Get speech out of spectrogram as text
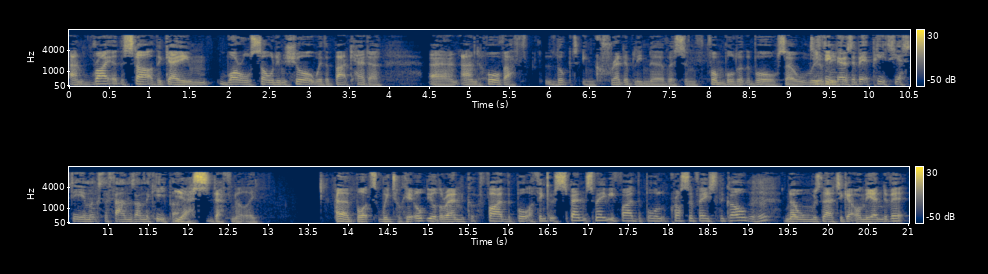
and right at the start of the game, Worrall sold him short with a back header, and, and Horvath looked incredibly nervous and fumbled at the ball. So, do you think there was a bit of PTSD amongst the fans and the keeper? Yes, definitely. Uh, but we took it up the other end, fired the ball. I think it was Spence maybe fired the ball across the face of the goal. Mm-hmm. No one was there to get on the end of it.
